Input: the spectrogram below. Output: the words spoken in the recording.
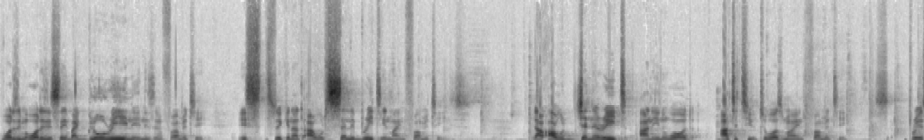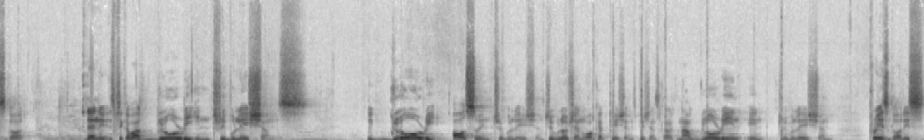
What is, he, what is he saying by glorying in his infirmity? He's speaking that I will celebrate in my infirmities. I will generate an inward attitude towards my infirmity. Praise God. Then you speak about glory in tribulations. Glory also in tribulation. Tribulation worketh patience, patience character. Now, glorying in tribulation, praise God, is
